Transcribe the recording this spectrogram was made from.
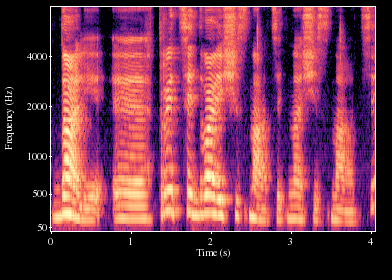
Далі 32 і 16 на 16,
